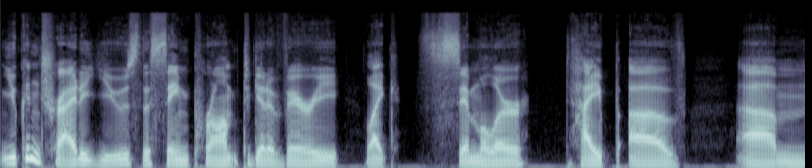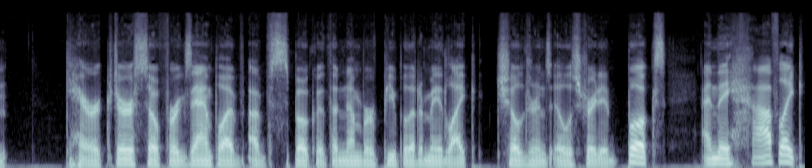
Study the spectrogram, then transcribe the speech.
You can try to use the same prompt to get a very like similar type of um, character. So, for example, I've, I've spoken with a number of people that have made like children's illustrated books, and they have like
